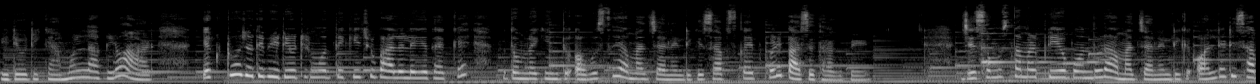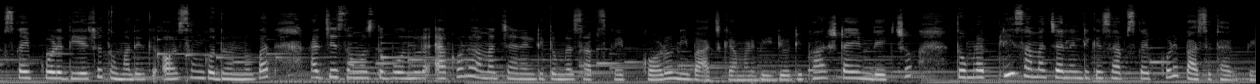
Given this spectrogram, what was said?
ভিডিওটি কেমন লাগল। আর একটুও যদি ভিডিওটির মধ্যে কিছু ভালো লেগে থাকে, তো তোমরা কিন্তু অবশ্যই আমার চ্যানেলটিকে সাবস্ক্রাইব করে পাশে থাকবে। যে সমস্ত আমার প্রিয় বন্ধুরা আমার চ্যানেলটিকে অলরেডি সাবস্ক্রাইব করে দিয়েছ, তোমাদেরকে অসংখ্য ধন্যবাদ। আর যে সমস্ত বন্ধুরা এখনও আমার চ্যানেলটি তোমরা সাবস্ক্রাইব করনি বা আজকে আমার ভিডিওটি ফার্স্ট টাইম দেখছ, তোমরা প্লিজ আমার চ্যানেলটিকে সাবস্ক্রাইব করে পাশে থাকবে।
